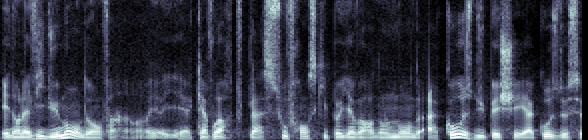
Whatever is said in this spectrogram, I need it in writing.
et dans la vie du monde. Enfin, il n'y a qu'à voir toute la souffrance qu'il peut y avoir dans le monde à cause du péché, à cause de ce,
